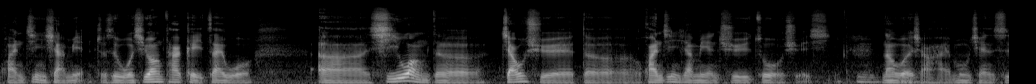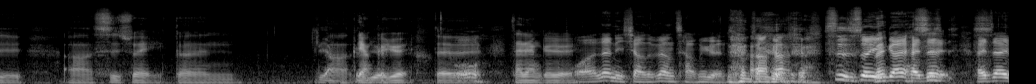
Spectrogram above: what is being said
环境下面，就是我希望他可以在我呃希望的教学的环境下面去做学习。那我的小孩目前是呃四岁跟。两两个月，对对，才两个月。哇，那你想的非常长远。四十岁应该还在还在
